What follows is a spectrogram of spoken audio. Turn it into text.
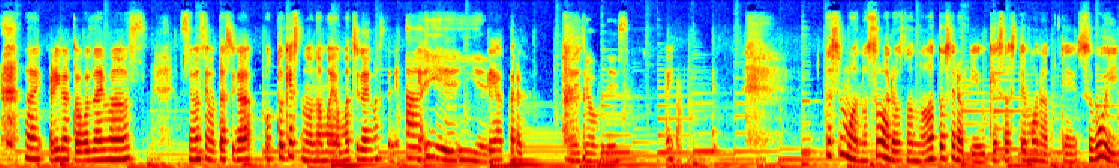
はいありがとうございますすいません私がポッドキャストの名前を間違えましたねあ、いいいえ、いいえ。屋から大丈夫です。私もあのスワローさんのアートセラピー受けさせてもらってすごい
